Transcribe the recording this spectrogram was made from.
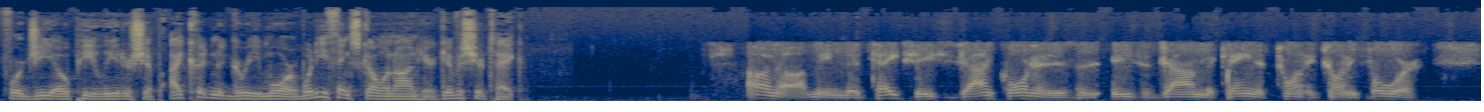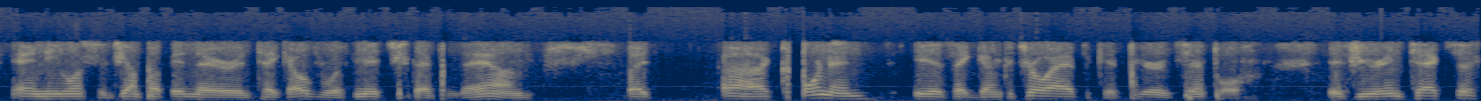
for GOP leadership. I couldn't agree more. What do you think's going on here? Give us your take. Oh no, I mean the takes. He's John Cornyn is a, he's a John McCain of 2024, and he wants to jump up in there and take over with Mitch stepping down. But uh, Cornyn is a gun control advocate, pure and simple. If you're in Texas,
